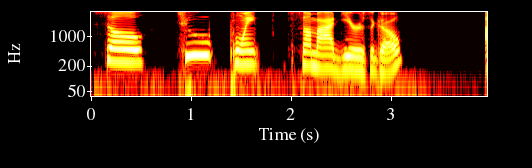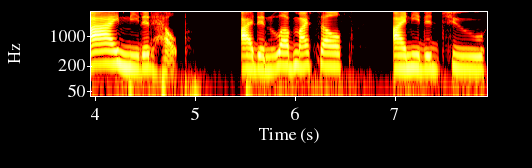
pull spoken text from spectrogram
So, two point some odd years ago, I needed help. I didn't love myself. I needed to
